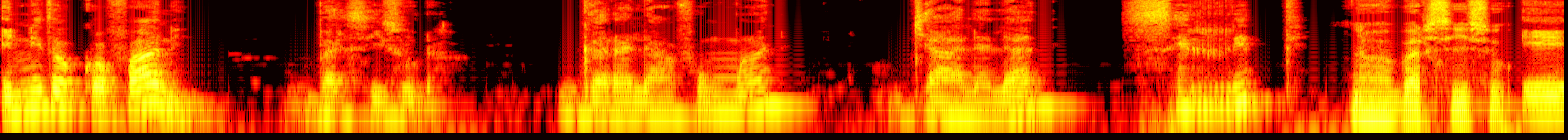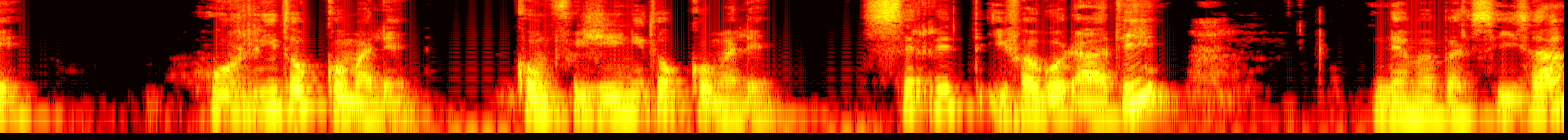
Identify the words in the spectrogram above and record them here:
inni tokkoffaani. Barsiisuudha. Gara laafummaan jaalalaan sirriitti. Nama barsiisu. Ee hurrii tokko malee konfishinii tokko malee sirriitti ifa godhaatii nama barsiisaa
